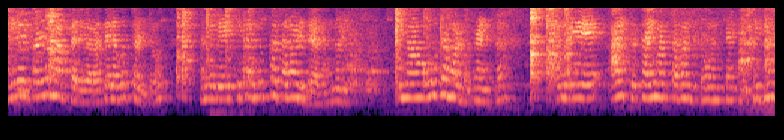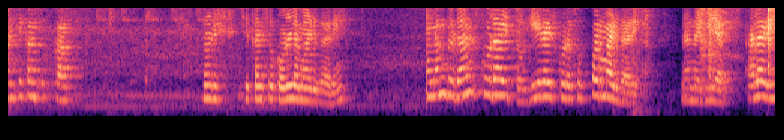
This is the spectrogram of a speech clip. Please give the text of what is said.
ಗೀ ರೈಸ್ ಒಳ್ಳೆ ಮಾಡ್ತಾರೆ ಇವರು ಅದೆಲ್ಲ ಗೊತ್ತುಂಟು. ಆಮೇಲೆ ಚಿಕನ್ ಸುಕ್ಕ ಸಹ ನೋಡಿದ್ರಲ್ಲ ನೋಡಿ. ನಾವು ಊಟ ಮಾಡುದು ಫ್ರೆಂಡ್ಸ್ ಅಂದ್ರೆ ಆಯ್ತು ಟೈಮ್ ಅಂತ ಬಂತು ಇದು ನೋಡಿ ಚಿಕನ್ ಸುಕ್ಕ. ನೋಡಿ ಚಿಕನ್ ಸುಕ್ಕ ಒಳ್ಳೆ ಮಾಡಿದ್ದಾರೆ. ನಮ್ದು ಡಾನ್ಸ್ ಕೂಡ ಇತ್ತು ಗೀ ರೈಸ್ ಕೂಡ ಸೂಪರ್ ಮಾಡಿದ್ದಾರೆ ನನ್ನ ಡಿಯರ್ ಅಲ್ಲ ರೀ?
